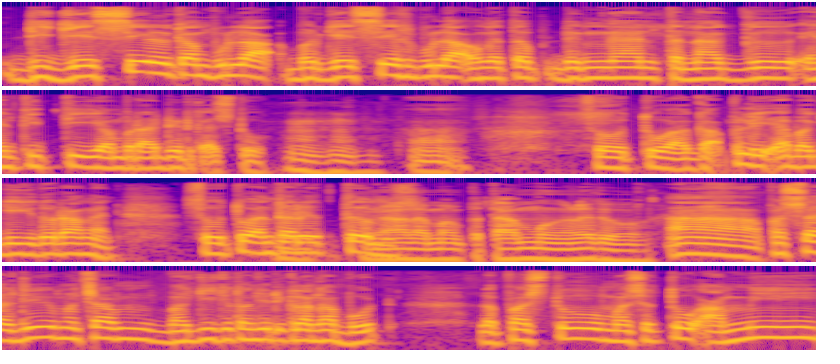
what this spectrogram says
digesilkan pula bergesil pula orang kata dengan tenaga entiti yang berada dekat situ. Hmm. Ha. So tu agak pelik lah bagi kita orang kan. So tu antara terms Pengalaman pertama lah tu. Ah, pasal dia macam bagi kita orang jadi kelang kabut. Lepas tu masa tu Ami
